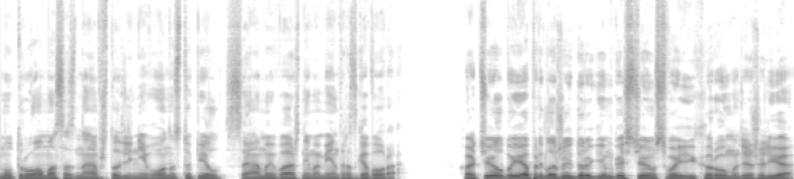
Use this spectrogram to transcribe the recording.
нутром осознав, что для него наступил самый важный момент разговора. «Хотел бы я предложить дорогим гостям свои хоромы для жилья,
